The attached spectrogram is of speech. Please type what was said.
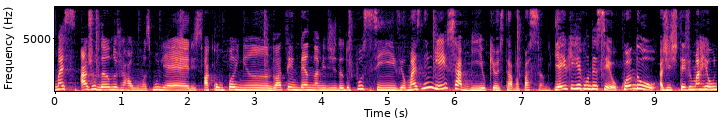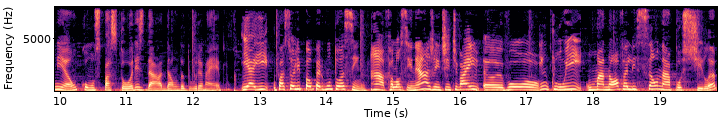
mas ajudando já algumas mulheres, acompanhando, atendendo na medida do possível, mas ninguém sabia o que eu estava passando. E aí o que, que aconteceu? Aconteceu? Quando a gente teve uma reunião com os pastores da, da Onda Dura na época, e aí o pastor Lipão perguntou assim: Ah, falou assim, né? Ah, gente, a gente vai. Uh, eu vou incluir uma nova lição na apostila,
